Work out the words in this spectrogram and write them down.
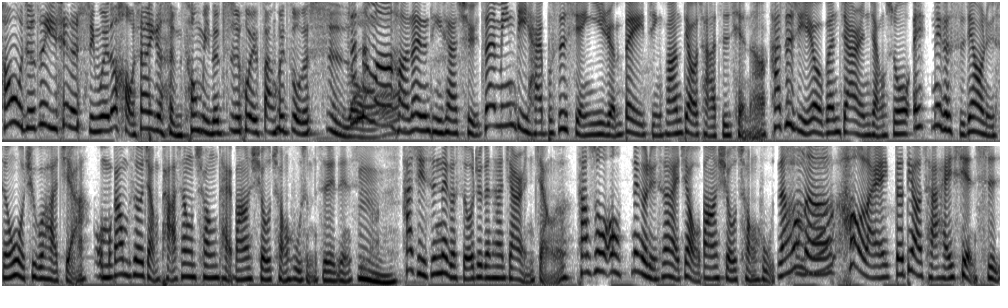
好，我觉得这一切的行为都好像一个很聪明的智慧犯会做的事哦。真的吗？好，那你能听下去。在 Mindy 还不是嫌疑人被警方调查之前啊，他自己也有跟家人讲说，哎、欸，那个死掉的女生，我有去过她家。我们刚刚不是有讲爬上窗台帮她修窗户什么之类这件事吗？嗯、他其实那个时候就跟他家人讲了，他说，哦，那个女生还叫我帮她修窗户。然后呢，啊、后来的调查还显示，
